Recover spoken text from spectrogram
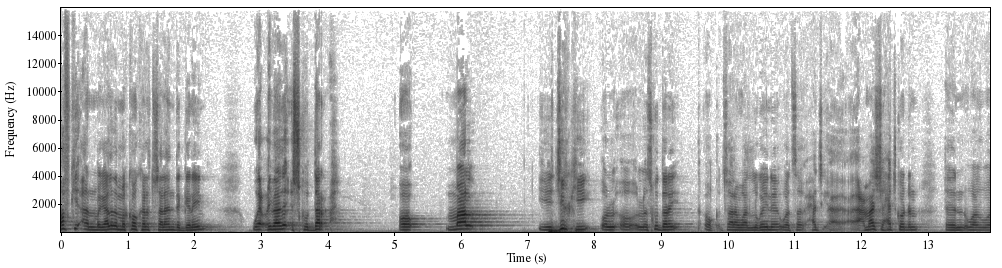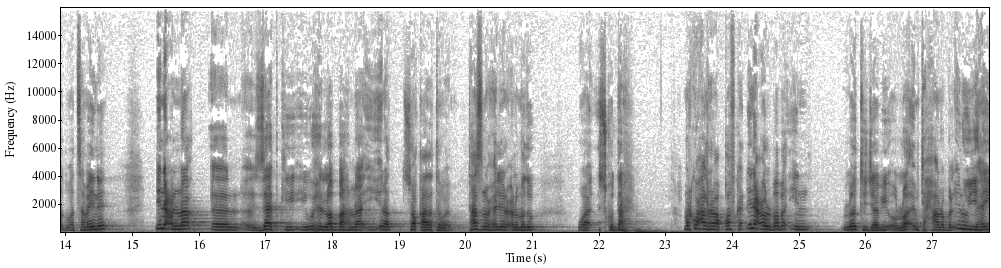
qofkii aan magaalada makoo kale tusaalahaan deganayn waa cibaado isku dar ah oo maal iyo jirkii oo daray oo tusaalahan waad lugayne waad aj acmaashii xajkao dhan waad samayne. Dhinacna zaadkii iyo wixii loo baahnaa iyo inaad soo qaadato waay. Taasna waxay leeyihiin culammadu waa isku dar. Marka waxaa la rabaa qofka dhinac walbaba in loo tijaabiyo oo loo imtixaano bal inuu yahay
